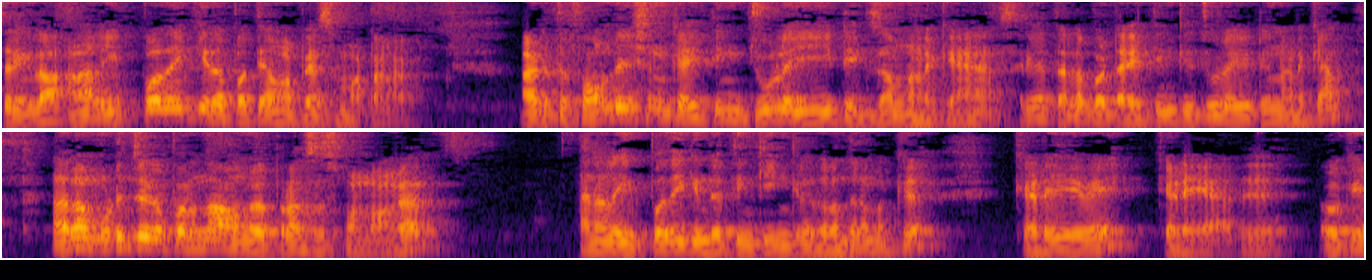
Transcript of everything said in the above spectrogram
சரிங்களா? அதனால் இப்போதைக்கு இதை பற்றி அவங்க பேச மாட்டாங்க. அடுத்து ஃபவுண்டேஷனுக்கு I think July eight exam நினைக்கிறேன். சரியா தெரியல பட் ஐ திங்க் ஜூலை எயிட்னு நினைக்கிறேன். அதெல்லாம் முடிஞ்சக்கப்புறம் தான் அவங்க ப்ராசஸ் பண்ணுவாங்க. அதனால் இப்போதைக்கு இந்த திங்கிங்கிறத வந்து நமக்கு கிடையவே கிடையாது. ஓகே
